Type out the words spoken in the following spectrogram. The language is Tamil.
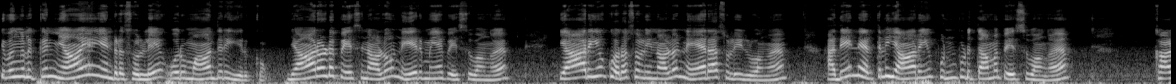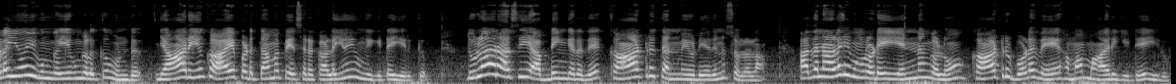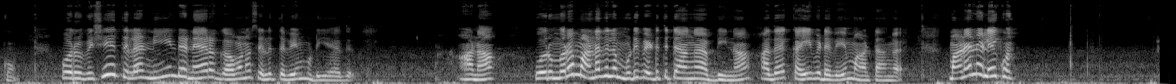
இவங்களுக்கு நியாயம் என்ற சொல்லே ஒரு மாதிரி இருக்கும். யாரோட பேசினாலும் நேர்மையாக பேசுவாங்க. யாரையும் குறை சொல்லினாலும் நேராக சொல்லிடுவாங்க. அதே நேரத்தில் யாரையும் புண்படுத்தாமல் பேசுவாங்க. கலையும் இவங்க இவங்களுக்கு உண்டு. யாரையும் காயப்படுத்தாமல் பேசுகிற கலையும் இவங்ககிட்ட இருக்குது துலா ராசி அப்படிங்கிறது காற்று தன்மையுடையதுன்னு சொல்லலாம். அதனால் இவங்களுடைய எண்ணங்களும் காற்று போல் வேகமாக மாறிக்கிட்டே இருக்கும். ஒரு விஷயத்தில் நீண்ட நேரம் கவனம் செலுத்தவே முடியாது. ஆனால் ஒரு முறை மனதில் முடிவு எடுத்துட்டாங்க அப்படின்னா அதை கைவிடவே மாட்டாங்க. மனநிலை கொஞ்சம்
